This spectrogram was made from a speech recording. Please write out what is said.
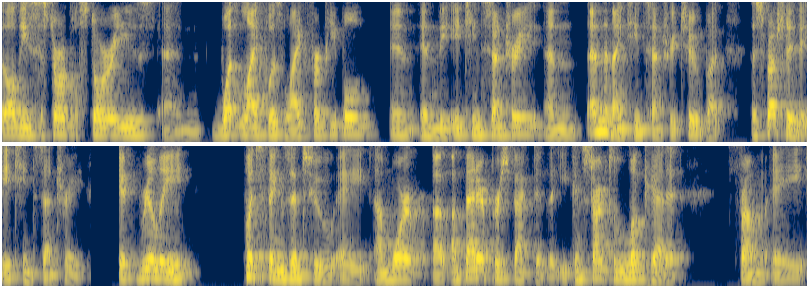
all these historical stories and what life was like for people in in the 18th century and and the 19th century too but especially the 18th century it really puts things into a, a more a, a better perspective that you can start to look at it from a,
